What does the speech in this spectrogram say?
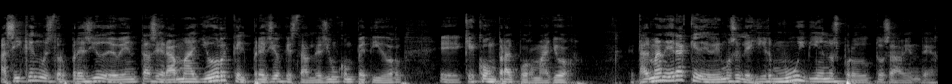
así que nuestro precio de venta será mayor que el precio que establece un competidor eh, que compra por mayor. De tal manera que debemos elegir muy bien los productos a vender.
